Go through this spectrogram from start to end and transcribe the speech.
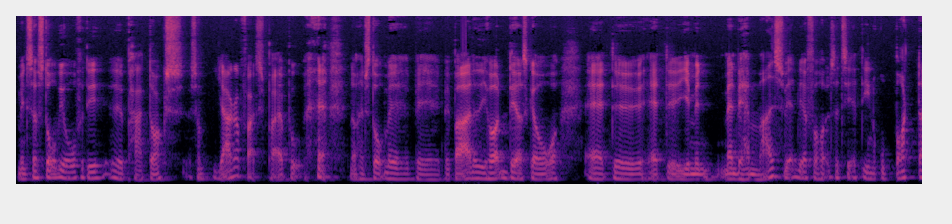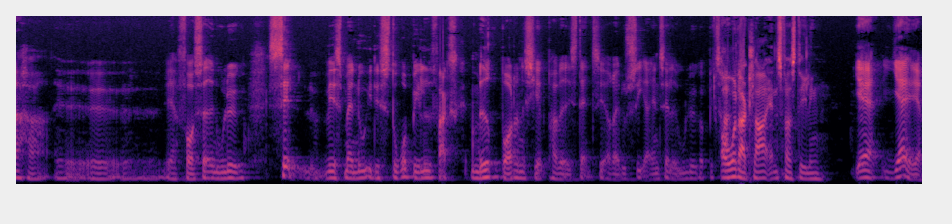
men så står vi over for det øh, paradoks, som Jakob faktisk peger på, når han står med, med, med barnet i hånden der og skal over, at, øh, at øh, jamen, man vil have meget svært ved at forholde sig til, at det er en robot, der har øh, øh ja, forårsaget en ulykke. Selv hvis man nu i det store billede faktisk med robotternes hjælp har været i stand til at reducere antallet af ulykker. Og der er klar ansvarsdeling. Ja, ja, ja,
